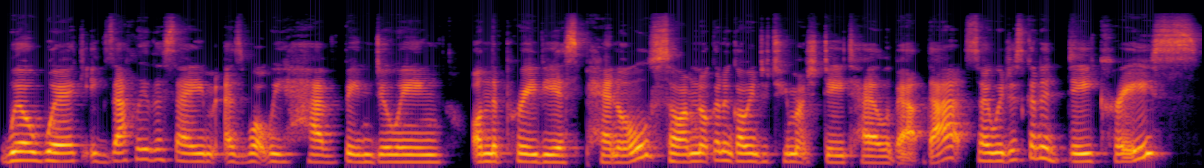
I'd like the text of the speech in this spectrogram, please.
will work exactly the same as what we have been doing on the previous panel. So I'm not going to go into too much detail about that. So we're just going to decrease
